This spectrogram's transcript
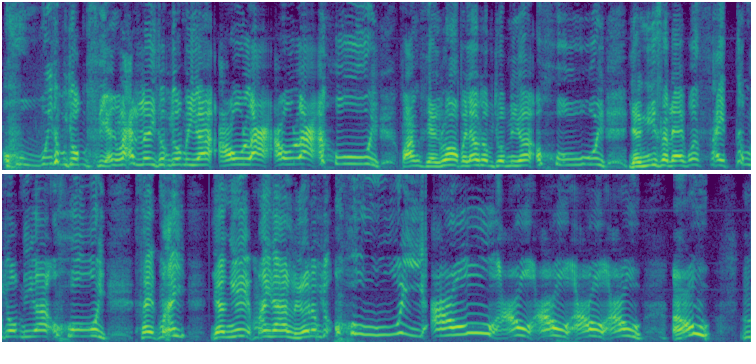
โอ้โหท่านผู้ชม เสียงลั่นเลยท่านผู้ชมนี่ฮะเอาละเอาละโอ้ยฟังเสียงรอบไปแล้วท่านผู้ชมนี่ฮะโอ้ยอย่างนี้แสดงว่าเสร็จท่านผู้ชมนี่ฮะโอ้ยเสร็จไหมอย่างนี้ไม่น่าเหลือท่านผู้ชมโอ้ยเอาเอาเอาเอาเอาเอาอื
